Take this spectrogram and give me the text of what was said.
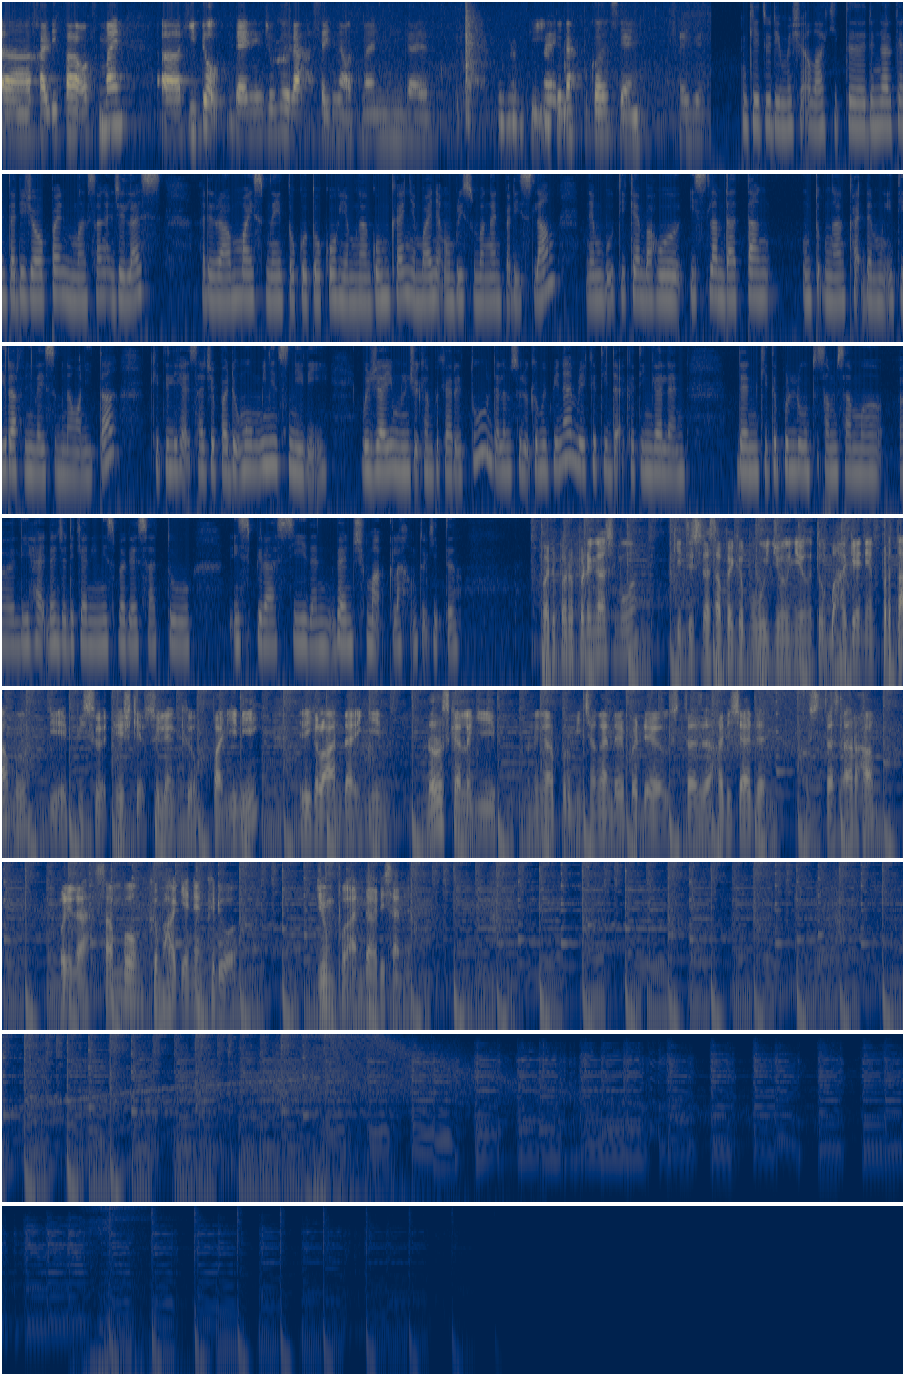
uh, Khalifah Osman uh, hidup dan juga lah Sayyidina Osman meninggal jadi itulah perkongsian saya Okay, itu dia. Masya Allah. Kita dengarkan tadi jawapan memang sangat jelas. Ada ramai sebenarnya tokoh-tokoh yang mengagumkan, yang banyak memberi sumbangan pada Islam dan membuktikan bahawa Islam datang untuk mengangkat dan mengiktiraf nilai sebenar wanita. Kita lihat saja pada umum ini sendiri. Berjaya menunjukkan perkara itu dalam sudut kepimpinan mereka tidak ketinggalan. Dan kita perlu untuk sama-sama uh, lihat dan jadikan ini sebagai satu inspirasi dan benchmark lah untuk kita. Pada para pendengar semua, kita sudah sampai ke penghujungnya untuk bahagian yang pertama di episod H Capsule yang keempat ini. Jadi kalau anda ingin meneruskan lagi mendengar perbincangan daripada Ustazah Khadijah dan Ustaz Arham, bolehlah sambung ke bahagian yang kedua. Jumpa anda di sana.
